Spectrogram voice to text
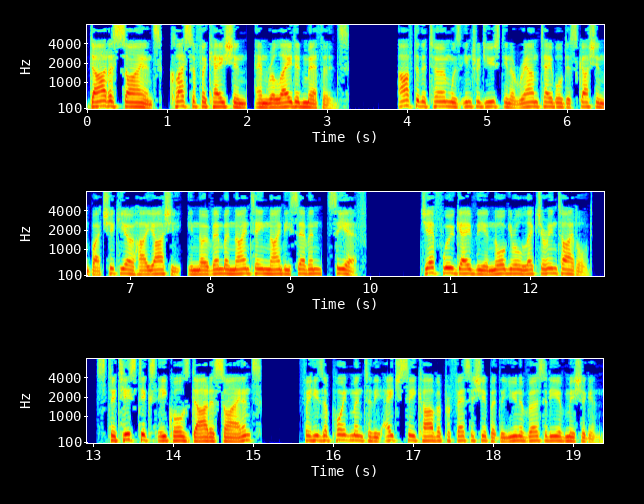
Data Science, Classification, and Related Methods. After the term was introduced in a roundtable discussion by Chikio Hayashi, in November 1997, C. F. Jeff Wu gave the inaugural lecture entitled, Statistics Equals Data Science? For his appointment to the H. C. Carver Professorship at the University of Michigan.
